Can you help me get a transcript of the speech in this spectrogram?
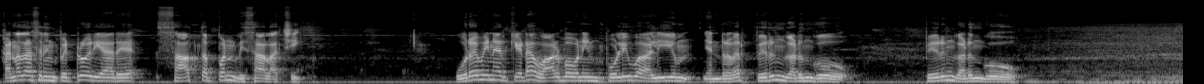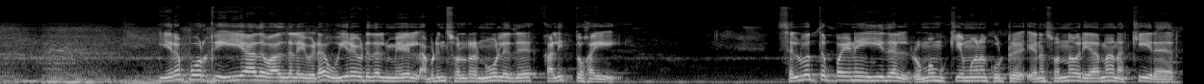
கண்ணதாசனின் பெற்றோர் யார்? சாத்தப்பன் விசாலாட்சி. உறவினர்கிட வாழ்பவனின் பொழிவு அழியும் என்றவர் பெருங்கடுங்கோ பெருங்கடுங்கோ. இறப்போர்க்கு ஈயாத வாழ்தலை விட உயிரை விடுதல் மேல் அப்படின்னு சொல்கிற நூல் இது கலித்தொகை செல்வத்து பயனை ஈதல் ரொம்ப முக்கியமான கூற்று என சொன்னவர் யாருன்னா நக்கீரர்.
